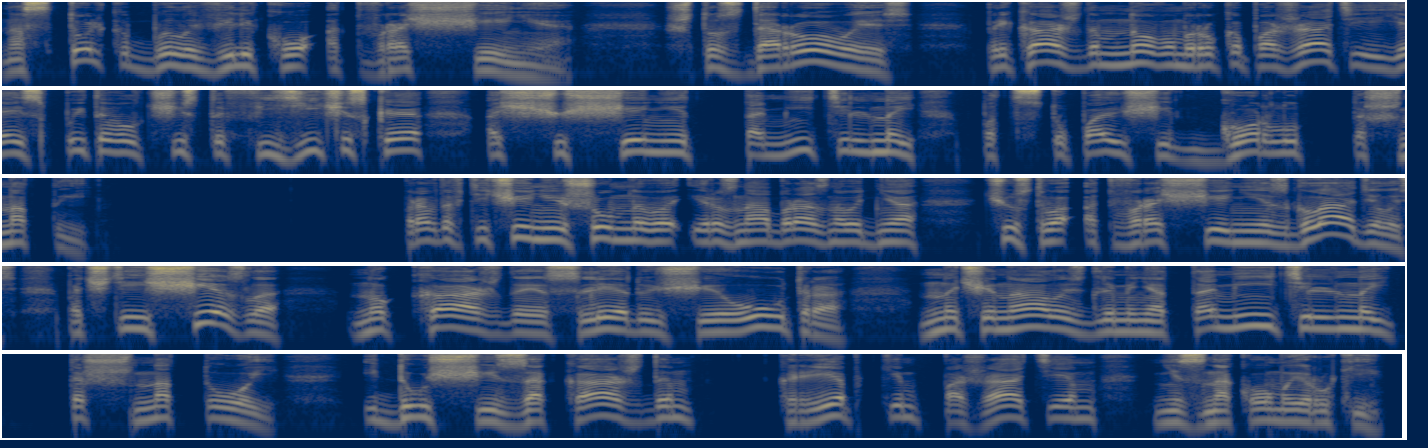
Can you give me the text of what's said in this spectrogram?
Настолько было велико отвращение, что, здороваясь, при каждом новом рукопожатии я испытывал чисто физическое ощущение томительной, подступающей к горлу тошноты. Правда, в течение шумного и разнообразного дня чувство отвращения сгладилось, почти исчезло, но каждое следующее утро начиналось для меня томительной тошнотой, идущей за каждым крепким пожатием незнакомой руки.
